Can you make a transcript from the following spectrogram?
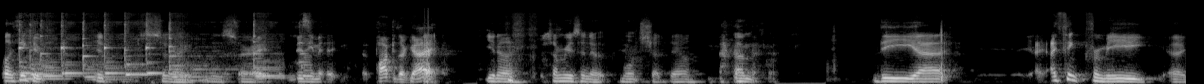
Well, I think it, it, sorry, sorry, busy, popular guy. You know, for some reason it won't shut down. Um, the uh, I think for me, uh,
